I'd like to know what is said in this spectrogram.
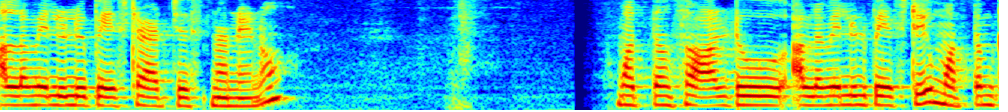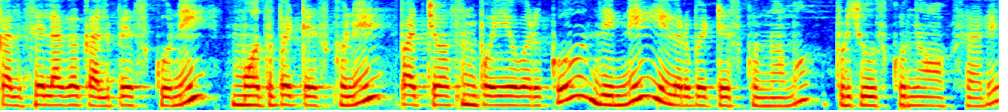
అల్లం వెల్లుల్లి పేస్ట్ యాడ్ చేస్తున్నాను నేను. మొత్తం సాల్ట్ అల్లం వెల్లుల్లి పేస్ట్ మొత్తం కలిసేలాగా కలిపేసుకుని మూత పెట్టేసుకుని పచ్చివాసన పోయే వరకు దీన్ని ఎగరబెట్టేసుకుందాము. ఇప్పుడు చూసుకుందాం ఒకసారి.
